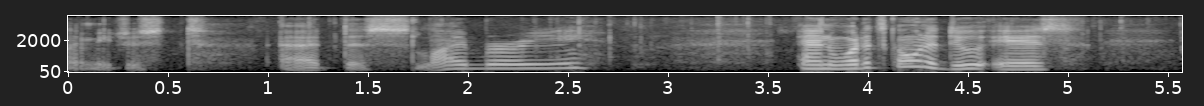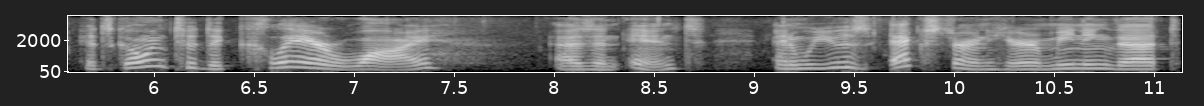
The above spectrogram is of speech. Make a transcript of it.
let me just add this library. And what it's going to do is, it's going to declare y as an int, and we use extern here, meaning that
